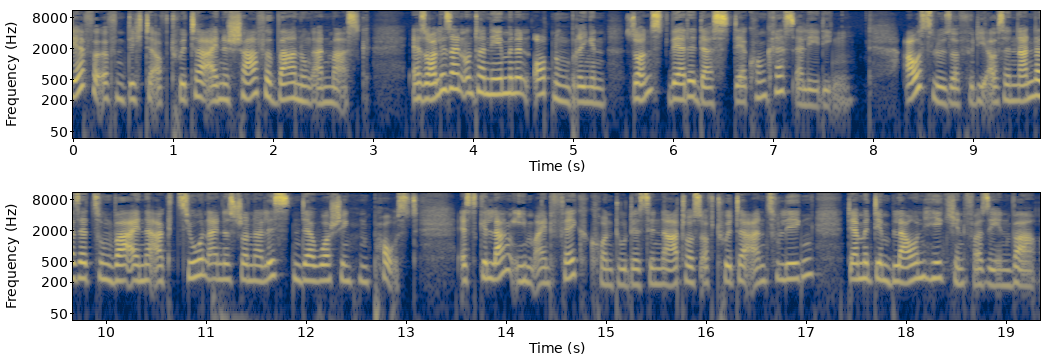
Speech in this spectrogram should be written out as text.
Der veröffentlichte auf Twitter eine scharfe Warnung an Musk. Er solle sein Unternehmen in Ordnung bringen, sonst werde das der Kongress erledigen. Auslöser für die Auseinandersetzung war eine Aktion eines Journalisten der Washington Post. Es gelang ihm, ein Fake-Konto des Senators auf Twitter anzulegen, der mit dem blauen Häkchen versehen war.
